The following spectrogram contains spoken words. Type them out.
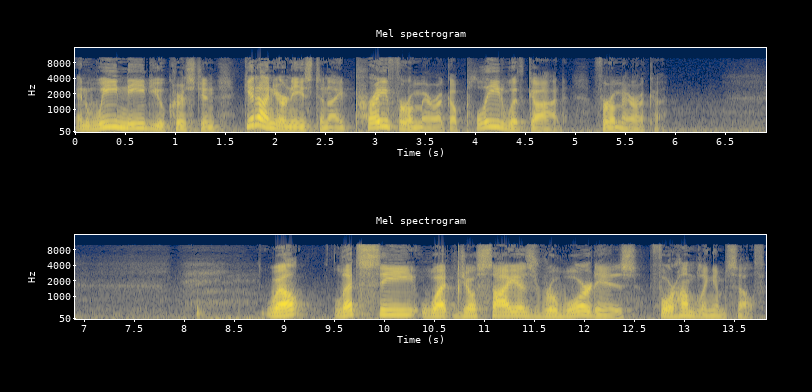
And we need you, Christian. Get on your knees tonight. Pray for America. Plead with God for America. Well, let's see what Josiah's reward is for humbling himself.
